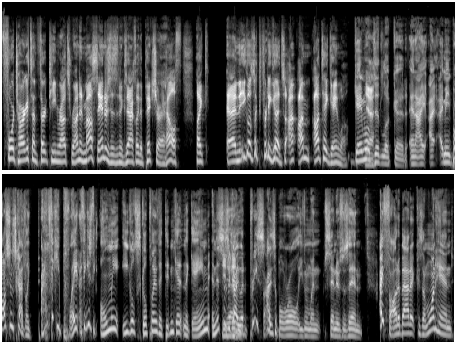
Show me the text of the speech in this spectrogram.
four targets on 13 routes run, and Miles Sanders isn't exactly the picture of health. Like, and the Eagles looked pretty good. So I, I'm, I'll take Gainwell. Gainwell Yeah. did look good, and I, I, I mean, Boston Scott. Like, I don't think he played. I think he's the only Eagles skill player that didn't get in the game. And this is He a guy who had a pretty sizable role even when Sanders was in. I thought about it because on one hand,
